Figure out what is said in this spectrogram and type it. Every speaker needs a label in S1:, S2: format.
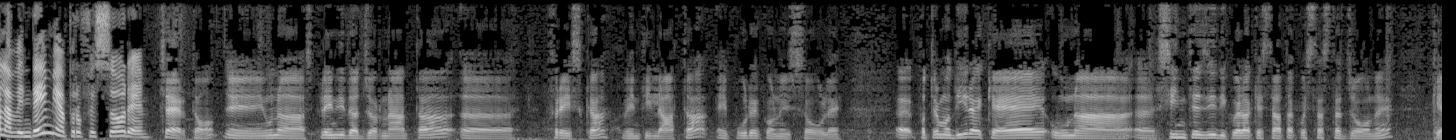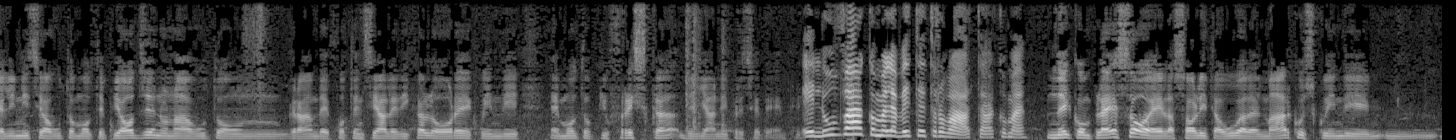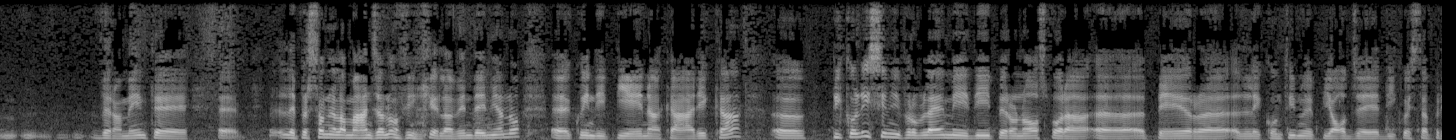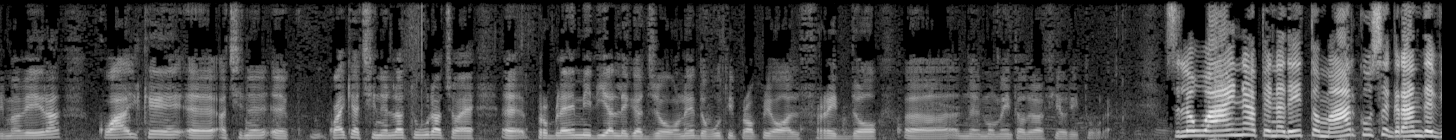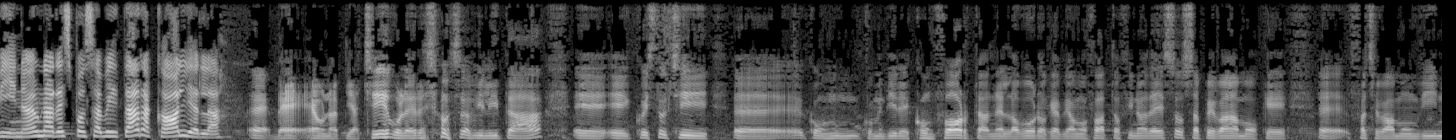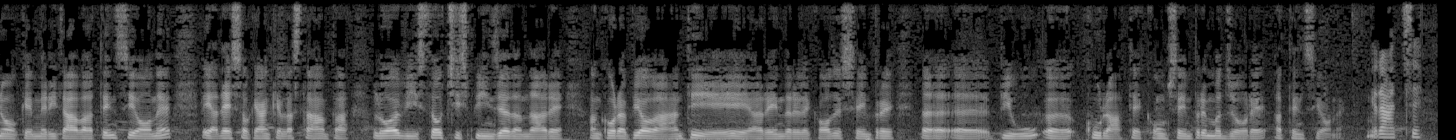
S1: la vendemmia, professore?
S2: Certo, è una splendida giornata eh, fresca, ventilata eppure con il sole. Eh, potremmo dire che è una eh, sintesi di quella che è stata questa stagione, che all'inizio ha avuto molte piogge, non ha avuto un grande potenziale di calore e quindi è molto più fresca degli anni precedenti.
S1: E l'uva come l'avete trovata? Com'è?
S2: Nel complesso è la solita uva del Marcus, quindi mm, veramente... Eh, le persone la mangiano finché la vendemmiano, eh, quindi piena, carica. Eh, piccolissimi problemi di peronospora eh, per eh, le continue piogge di questa primavera, qualche, eh, accine, eh, qualche accinellatura, cioè eh, problemi di allegagione dovuti proprio al freddo eh, nel momento della fioritura.
S1: Slow wine, appena detto Marcus, grande vino, è una responsabilità raccoglierla.
S2: Eh, beh, è una piacevole responsabilità e, e questo ci eh, con, dire, conforta nel lavoro che abbiamo fatto fino adesso. Sapevamo che eh, facevamo un vino che meritava attenzione e adesso che anche la stampa lo ha visto ci spinge ad andare ancora più avanti e a rendere le cose sempre eh, eh, più eh, curate con sempre maggiore attenzione.
S1: Grazie.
